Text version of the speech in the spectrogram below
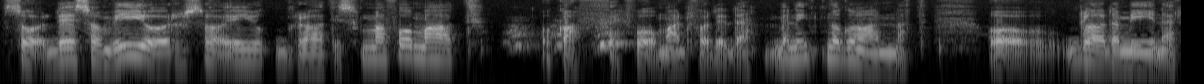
Så det som vi gör så är ju gratis. Man får mat och kaffe får man för det där, men inte något annat. Och glada miner.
